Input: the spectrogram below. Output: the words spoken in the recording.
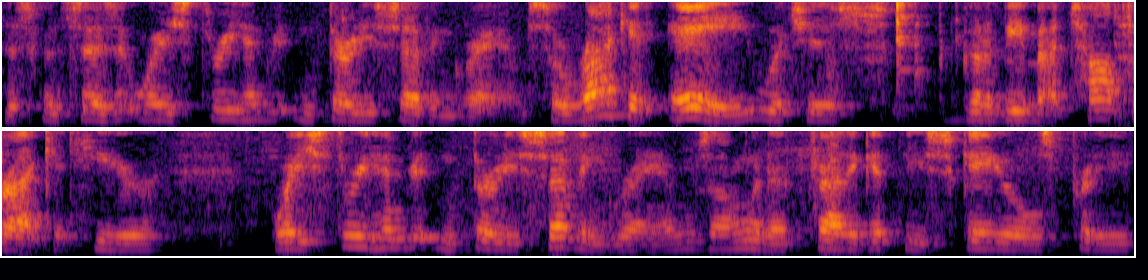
This one says it weighs 337 grams. So racket A, which is going to be my top racket here, weighs 337 grams. I'm going to try to get these scales pretty,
